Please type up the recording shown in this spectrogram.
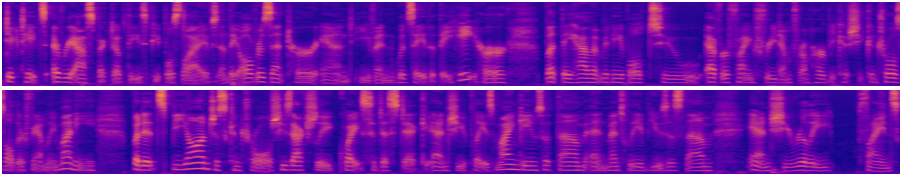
dictates every aspect of these people's lives, and they all resent her and even would say that they hate her, but they haven't been able to ever find freedom from her because she controls all their family money. But it's beyond just control. She's actually quite sadistic, and she plays mind games with them and mentally abuses them, and she really finds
